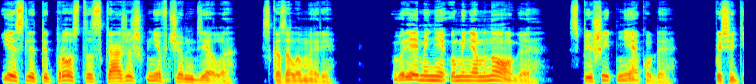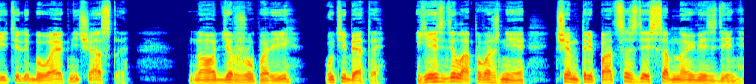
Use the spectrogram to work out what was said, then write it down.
если ты просто скажешь мне, в чем дело, сказала Мэри. Времени у меня много, спешить некуда. Посетители бывают нечасто. Но держу пари, у тебя-то есть дела поважнее, чем трепаться здесь со мной весь день.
